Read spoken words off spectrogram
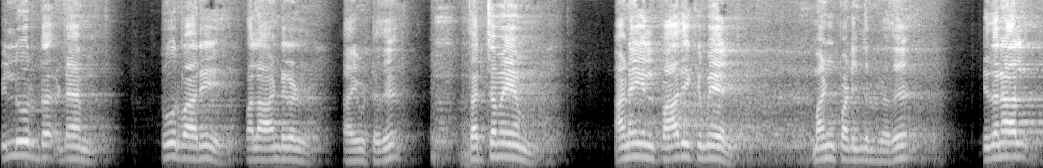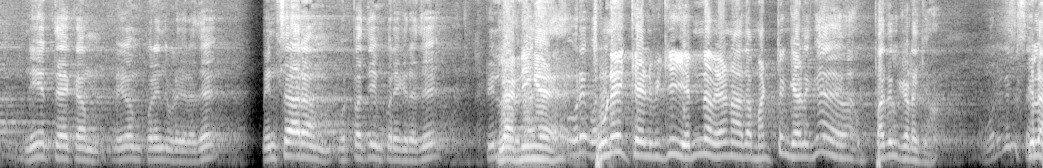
பில்லூர் டேம் தூர்வாரி பல ஆண்டுகள் ஆகிவிட்டது. தற்சமயம் அணையில் பாதிக்கு மேல் மண் படிந்துள்ளது இதனால் நீர்த்தேக்கம் மிகவும் குறைந்து விடுகிறது. மின்சாரம் உற்பத்தியும் குறைகிறது. இல்ல நீங்க துணை கேள்விக்கு என்ன வேணும் அதை மட்டும் கேளுங்க பதில் கிடைக்கும். இல்ல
